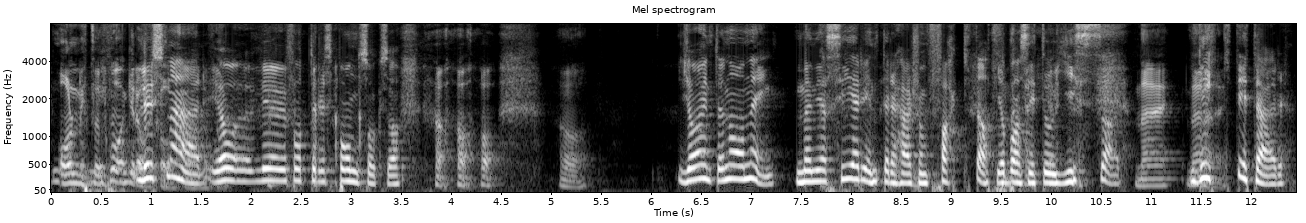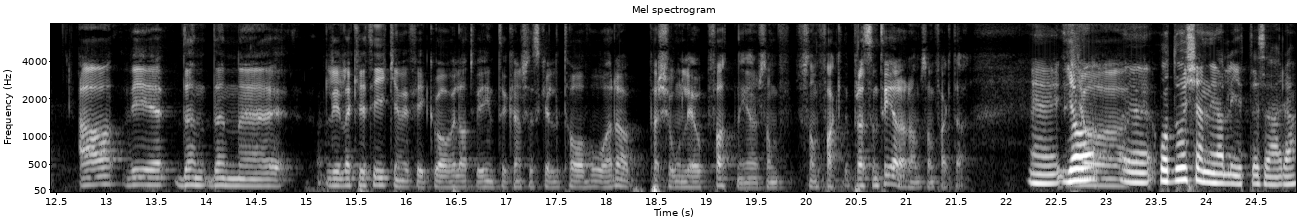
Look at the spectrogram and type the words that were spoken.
Ornitologer har lyssna här. Ja, vi har ju fått respons också. ja, ja. Jag har inte en aning. Men jag ser inte det här som fakta. Att jag bara sitter och gissar. Nej, nej. Viktigt här. Ja, vi, den, den eh, lilla kritiken vi fick var väl att vi inte kanske skulle ta våra personliga uppfattningar som, som fakta, presentera dem som fakta. Eh, ja, Jag- eh, och då känner jag lite så här.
